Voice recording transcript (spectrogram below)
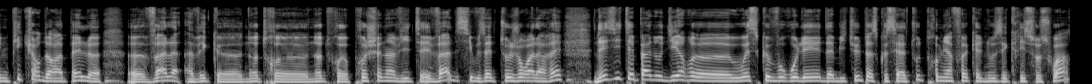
une piqûre de rappel, euh, Val, avec euh, notre, notre prochain invité. Val, si vous êtes toujours à l'arrêt, n'hésitez pas à nous dire où est-ce que vous roulez d'habitude, parce que c'est la toute première fois qu'elle nous écrit ce soir.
